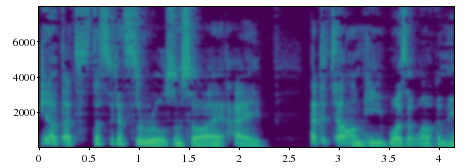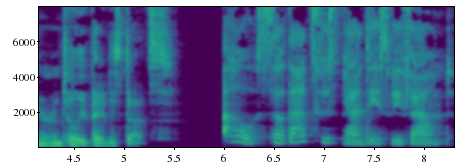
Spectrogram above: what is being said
You know, that's, that's against the rules. And so I, I had to tell him he wasn't welcome here until he paid his debts. Oh, so that's whose panties we found.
